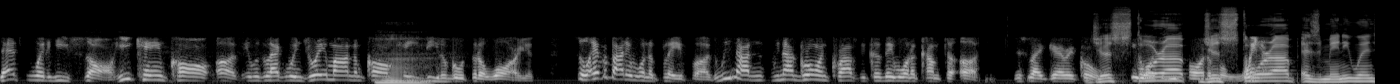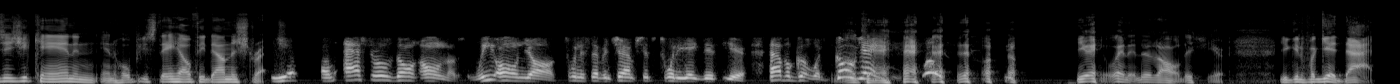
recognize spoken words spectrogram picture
That's what he saw. He came call us. It was like when Draymond them called Ah. KD to go to the Warriors. So everybody want to play for us. We not we not growing crops because they want to come to us. Just like Gerrit Cole. Just store up, part of a just store winner. up as many wins as you can, and and hope you stay healthy down the stretch. Yeah, and Astros don't own us. We own y'all. Twenty-seven championships, twenty-eight this year. Have a good one. Go okay. Yankees! No, no, you ain't winning at all this year. You can forget that.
